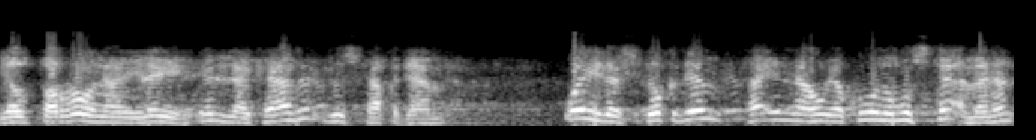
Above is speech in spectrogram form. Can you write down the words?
يضطرون إليه إلا كافر يستقدم. وإذا استقدم فإنه يكون مستأمنا.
